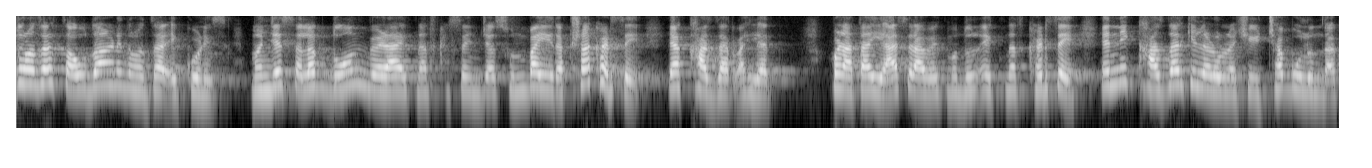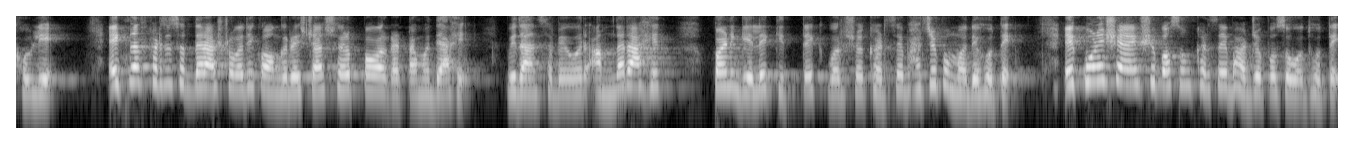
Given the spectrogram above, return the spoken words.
दोन हजार चौदा आणि दोन हजार एकोणीस म्हणजे सलग दोन वेळा एकनाथ खडसेंच्या सुनबाई रक्षा खडसे या खासदार राहिल्यात. पण आता याच रावेतमधून एकनाथ खडसे यांनी खासदारकी लढवण्याची इच्छा बोलून दाखवली आहे एकनाथ खडसे सध्या राष्ट्रवादी काँग्रेसच्या शरद पवार गटामध्ये आहे. विधानसभेवर आमदार आहेत पण गेले कित्येक वर्ष खडसे भाजपमध्ये होते. एकोणीसशे ऐंशी पासून खडसे भाजपसोबत होते.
